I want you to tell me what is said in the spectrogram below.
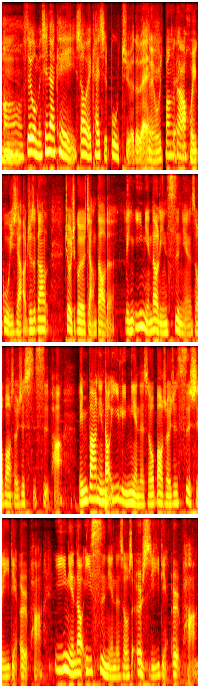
哦，所以我们现在可以稍微开始布局了，对不对？对，我帮大家回顾一下，就是刚刚 George 哥有讲到的，零一年到零四年的时候报酬率是十四趴，零八年到一零年的时候报酬率是四十一点二趴，一一年到一四年的时候是二十一点二趴。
